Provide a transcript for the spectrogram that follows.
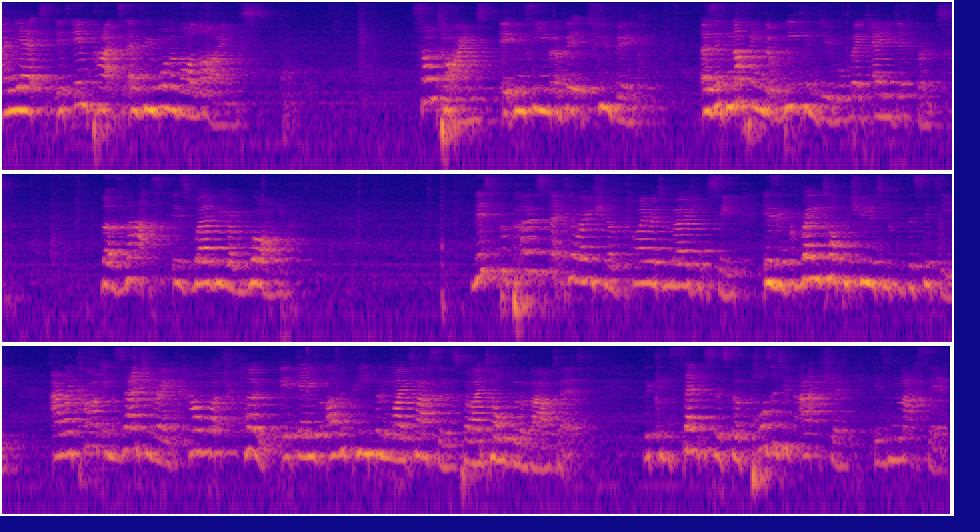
and yet it impacts every one of our lives. Sometimes it can seem a bit too big, as if nothing that we can do will make any difference. But that is where we are wrong. This proposed declaration of climate emergency is a great opportunity for the city, and I can't exaggerate how much hope it gave other people in my classes when I told them about it. The consensus for positive action is massive.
